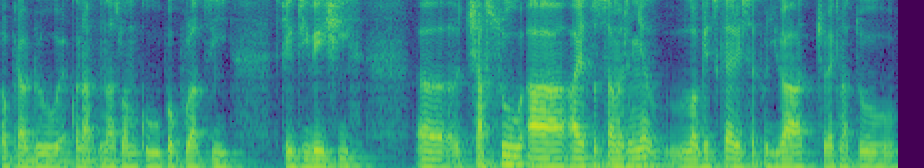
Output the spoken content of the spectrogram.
opravdu jako na, na zlomku populací z těch dřívějších eh, časů a, a je to samozřejmě logické, když se podívá člověk na, tu,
